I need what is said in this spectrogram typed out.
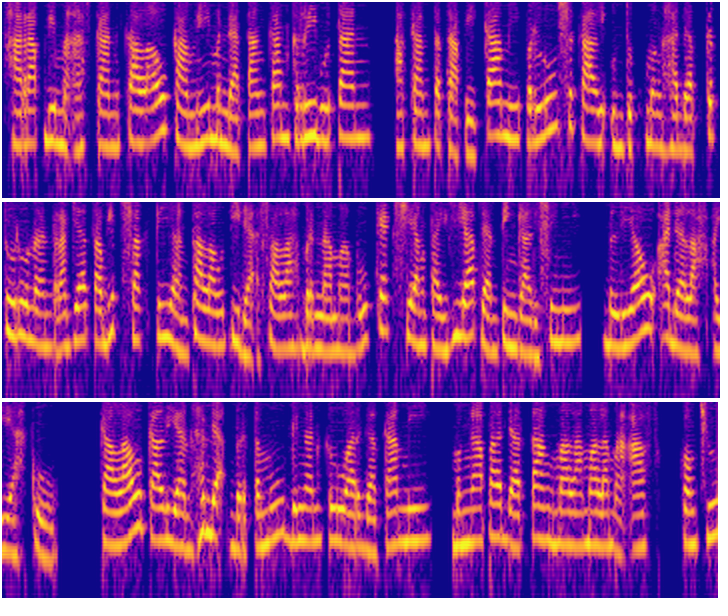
Harap dimaafkan kalau kami mendatangkan keributan, akan tetapi kami perlu sekali untuk menghadap keturunan Raja Tabib Sakti yang kalau tidak salah bernama Bukek Siang Tai Hiap dan tinggal di sini, beliau adalah ayahku. Kalau kalian hendak bertemu dengan keluarga kami, mengapa datang malam-malam maaf, Kongcu,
